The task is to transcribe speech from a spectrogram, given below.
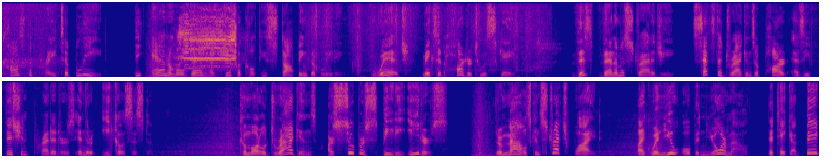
cause the prey to bleed. The animal then has difficulty stopping the bleeding, which makes it harder to escape. This venomous strategy sets the dragons apart as efficient predators in their ecosystem. Komodo dragons are super speedy eaters. Their mouths can stretch wide, like when you open your mouth to take a big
